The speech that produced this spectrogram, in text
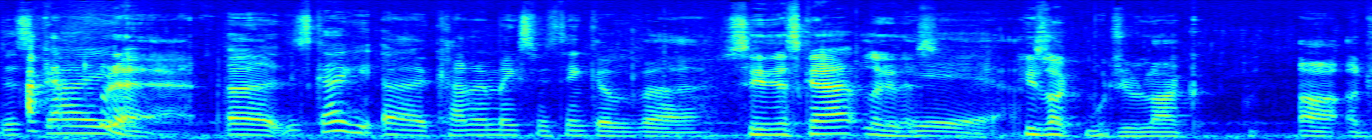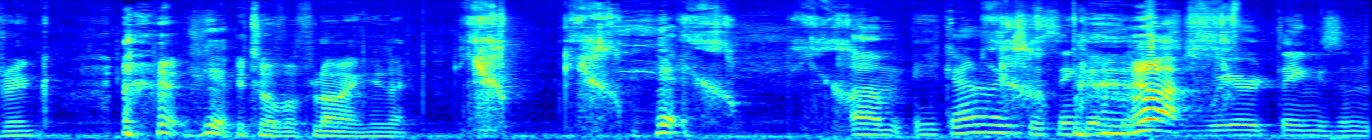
This I guy. do that. Uh, this guy uh, kind of makes me think of. Uh, See this guy? Look at this. Yeah. He's like, would you like uh, a drink? it's overflowing. He's like, um, he kind of makes me think of those weird things in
